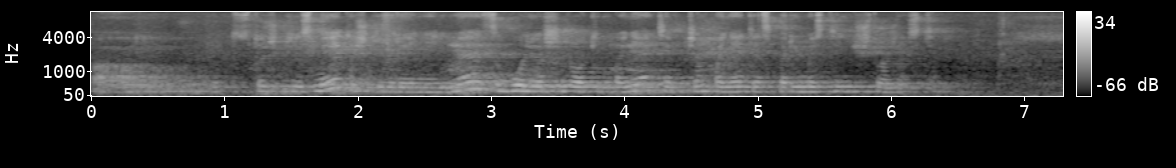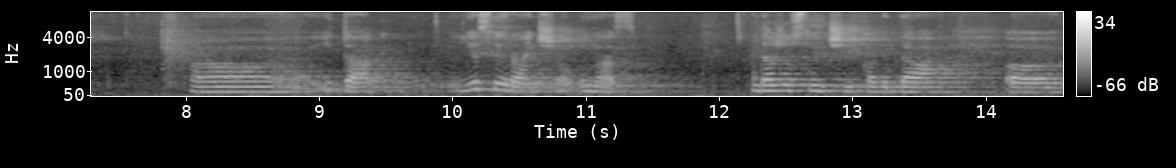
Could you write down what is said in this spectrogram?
а, вот с, точки, с моей точки зрения, является более широким понятием, чем понятие оспоримости и ничтожности. А, Итак, если раньше у нас даже в случае, когда а,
